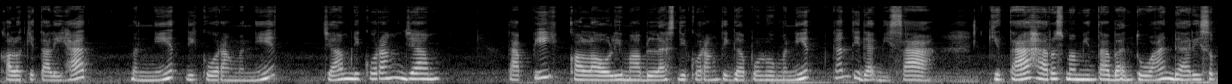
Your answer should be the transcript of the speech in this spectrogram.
kalau kita lihat menit dikurang menit, jam dikurang jam. Tapi kalau 15 dikurang 30 menit kan tidak bisa. Kita harus meminta bantuan dari 10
